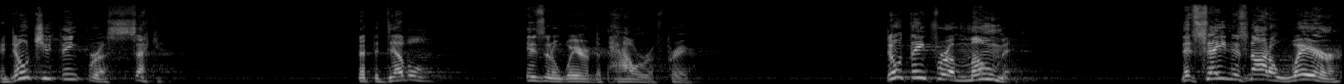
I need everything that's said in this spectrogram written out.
And don't you think for a second that the devil isn't aware of the power of prayer. Don't think for a moment that Satan is not aware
